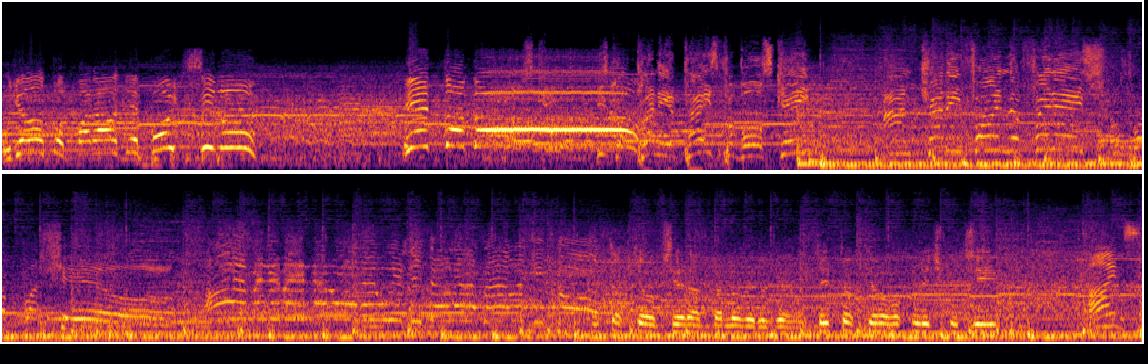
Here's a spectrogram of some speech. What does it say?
Udělal to parádně, pojď synu! Je to gol! He's got plenty of pace Borski. And can he find the finish? Ale vedeme 1 neuvěřitelná záležitost! Teď to chtělo přijedat Karlovi do běhu. Teď to chtělo o chviličku dřív. Heinz.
